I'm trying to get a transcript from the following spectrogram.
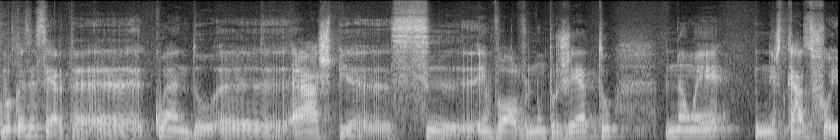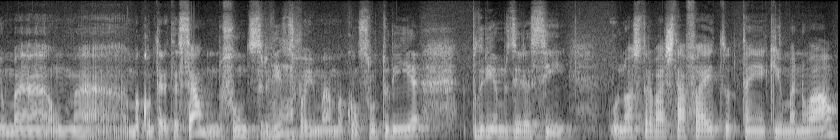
uma coisa é certa, uh, quando uh, a Áspia se envolve num projeto, não é Neste caso foi uma, uma, uma contratação, no fundo, de serviço, uhum. foi uma, uma consultoria. Poderíamos dizer assim, o nosso trabalho está feito, tem aqui o manual.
